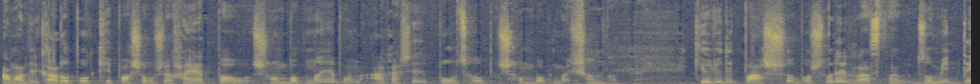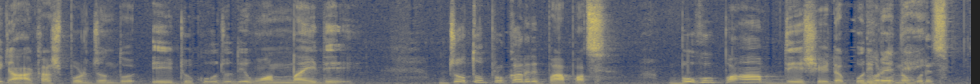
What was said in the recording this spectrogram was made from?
আমাদের কারও পক্ষে পাঁচশো বছর হায়াত পাওয়া সম্ভব নয় এবং আকাশে পৌঁছাও সম্ভব নয়। সম্ভব নয়। কেউ যদি পাঁচশো বছরের রাস্তা জমিন থেকে আকাশ পর্যন্ত এইটুকু যদি অন্যায় দিয়ে যত প্রকারের পাপ আছে বহু পাপ দিয়ে সেটা পরিপূর্ণ করেছে।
